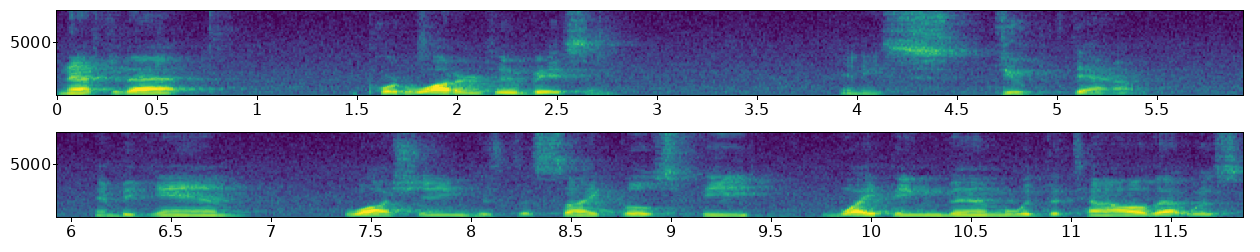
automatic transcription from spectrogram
And after that, he poured water into a basin and he stooped down and began washing his disciples' feet, wiping them with the towel that was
